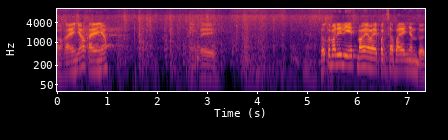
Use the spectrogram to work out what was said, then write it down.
Oh, kaya nyo? Kaya nyo? Okay. So ito maliliit, mamaya may pagsabayan yan doon.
